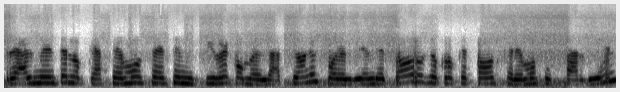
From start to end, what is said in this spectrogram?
Realmente lo que hacemos es emitir recomendaciones por el bien de todos. Yo creo que todos queremos estar bien,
